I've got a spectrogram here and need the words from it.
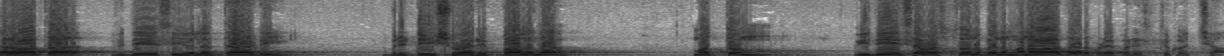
తర్వాత విదేశీయుల దాడి బ్రిటిష్ వారి పాలన మొత్తం విదేశ వస్తువులపైన మనం ఆధారపడే పరిస్థితికి వచ్చాం.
